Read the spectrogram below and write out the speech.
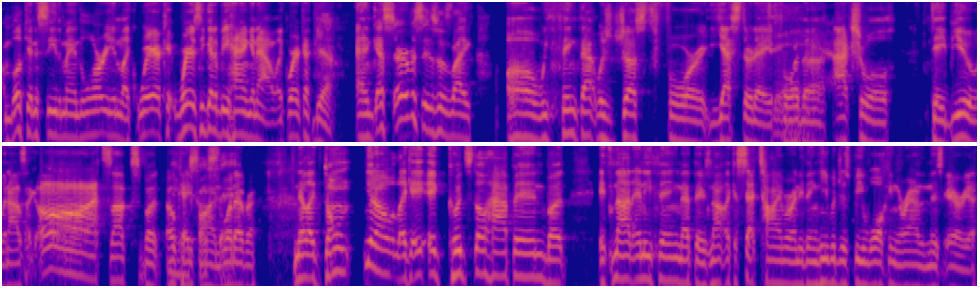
I'm looking to see the Mandalorian. Like, where where is he going to be hanging out? Like, where can?" Yeah. And guest services was like, "Oh, we think that was just for yesterday Damn. for the actual debut." And I was like, "Oh, that sucks, but okay, so fine, sad. whatever." And they're like, "Don't you know? Like, it, it could still happen, but." It's not anything that there's not like a set time or anything. He would just be walking around in this area.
